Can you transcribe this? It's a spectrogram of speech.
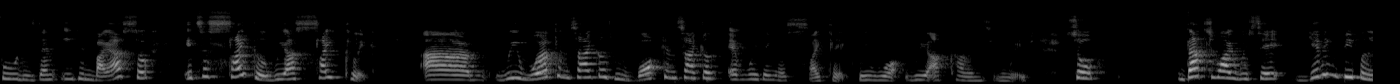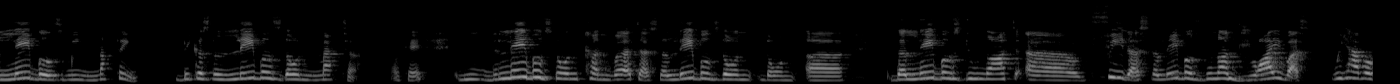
food is then eaten by us. So it's a cycle. We are cyclic. Um, we work in cycles. We walk in cycles. Everything is cyclic. We walk, we are currents and waves. So that's why we say giving people labels mean nothing because the labels don't matter okay the labels don't convert us the labels don't don't uh, the labels do not uh, feed us the labels do not drive us we have a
